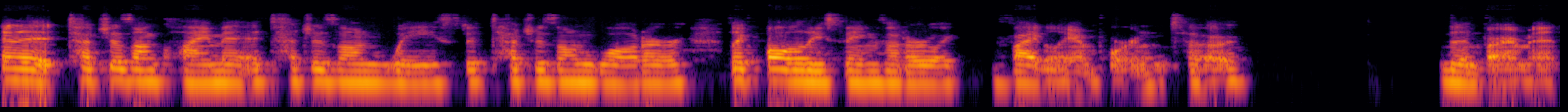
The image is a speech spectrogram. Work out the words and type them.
And it touches on climate, it touches on waste, it touches on water, like all these things that are like vitally important to the environment.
